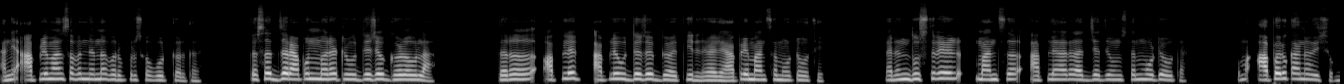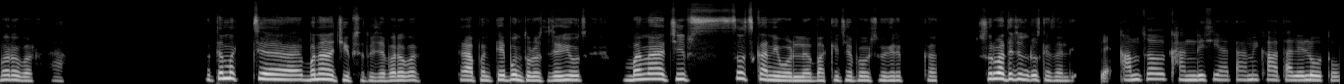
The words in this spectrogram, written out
आणि आपली माणसं पण त्यांना भरपूर सपोर्ट करतात. तसंच जर आपण मराठी उद्योजक घडवला तर आपले आपले उद्योजक घडतील आपले माणसं मोठे होते. कारण दुसरे माणसं आपल्या राज्यात येऊन सण मोठे होतात. मग आपण का नाही बरोबर. हा. तर मग बनाना चिप्स तुझ्या बरोबर? तर आपण ते पण थोडंसं यूज. बनाना चिप्सच का निवडलं? बाकीचे प्रोडक्ट्स वगैरे का? सुरुवातीची कसं काय झाली? ते आमचं खानदेशी आता आम्ही खात आलेलो होतो.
